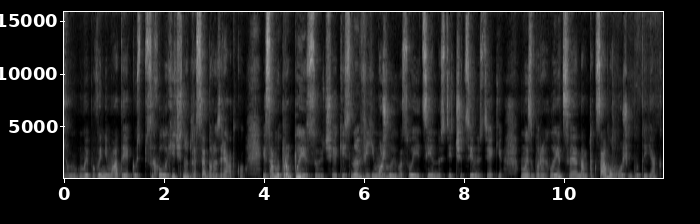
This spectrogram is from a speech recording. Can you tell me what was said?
м, ми повинні мати якусь психологічну для себе розрядку. І саме прописуючи якісь нові, можливо, свої цінності чи цінності, які ми зберегли, це нам так само може бути як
